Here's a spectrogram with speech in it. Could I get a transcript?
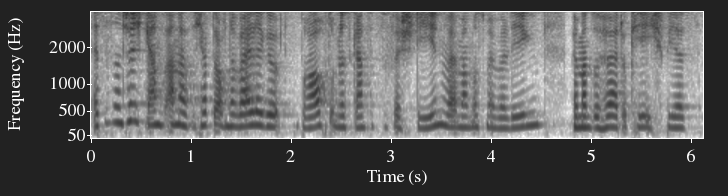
Es ist natürlich ganz anders. Ich habe da auch eine Weile gebraucht, um das Ganze zu verstehen, weil man muss mal überlegen, wenn man so hört, okay, ich spiele jetzt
